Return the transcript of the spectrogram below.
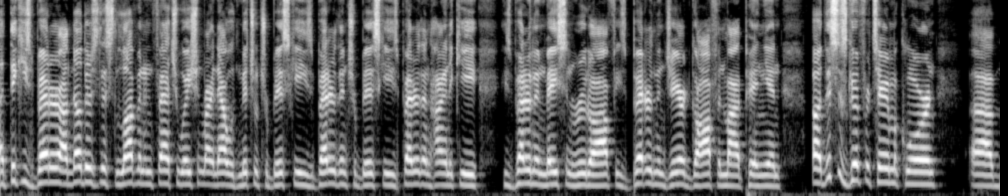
I think he's better. I know there's this love and infatuation right now with Mitchell Trubisky. He's better than Trubisky. He's better than Heinicke. He's better than Mason Rudolph. He's better than Jared Goff, in my opinion. Uh, this is good for Terry McLaurin. Uh,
